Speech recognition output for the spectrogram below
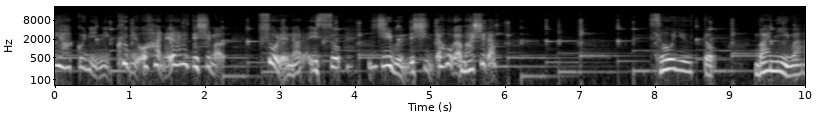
役人に首をはねられてしまう。それならいっそ自分で死んだ方がましだ。そう言うと、万人は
